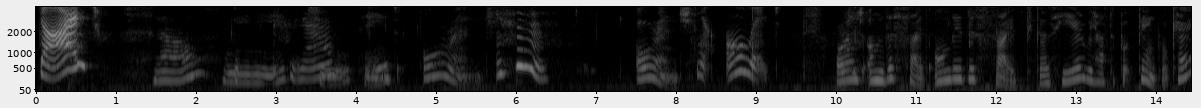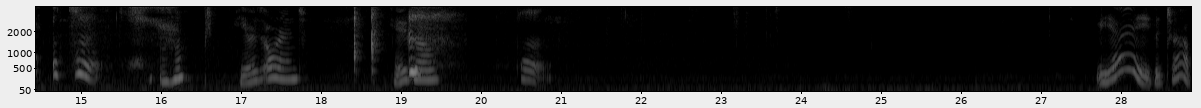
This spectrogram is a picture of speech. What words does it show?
start. now we need Now to paint orange. Mm-hmm. Orange. Yeah, orange. Orange on this side, only this side, because here we have to put pink, okay? Okay. Mm-hmm. Here is orange. Here you go. Thanks. Yay, good job.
